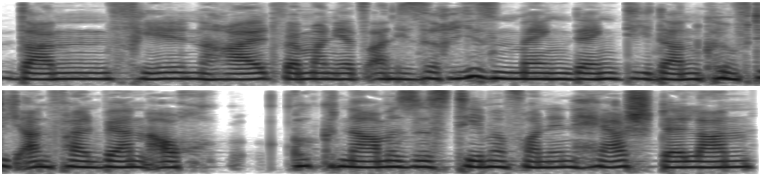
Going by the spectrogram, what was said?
dann fehlen halt, wenn man jetzt an diese Riesenmengen denkt, die dann künftig anfallen werden, auch Rücknahmesysteme von den Herstellern.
